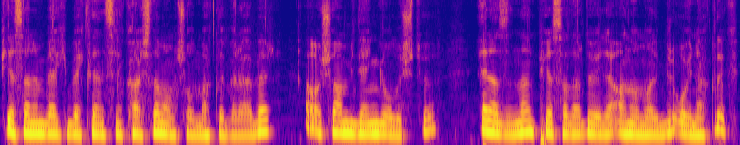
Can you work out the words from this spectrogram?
piyasanın belki beklentisini karşılamamış olmakla beraber ama şu an bir denge oluştu. En azından piyasalarda öyle anormal bir oynaklık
